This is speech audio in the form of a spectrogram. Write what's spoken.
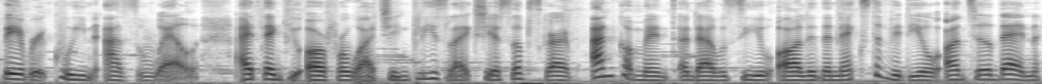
favorite queen as well. I thank you all for watching. Please like, share, subscribe, and comment. And I will see you all in the next video. Until then,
